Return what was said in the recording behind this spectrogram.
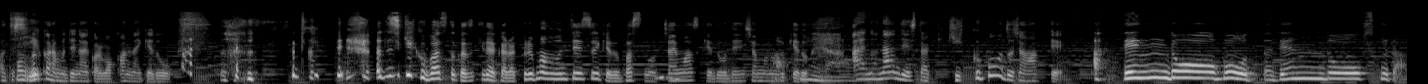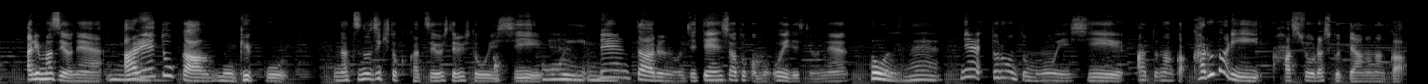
私家からも出ないからわかんないけど。私結構バスとか好きだから、車も運転するけど、バス乗っちゃいますけど、電車も乗るけどあの、何でしたっけ？キックボードじゃなくて、あ、電動ボード、電動スクーター。ありますよね。うんあれとかも結構、夏の時期とか活用してる人多いし、うんレンタルの自転車とかも多いですよね。そうですね。ね、トロントも多いし、あとなんか、カルガリー発祥らしくて、あのなんか、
